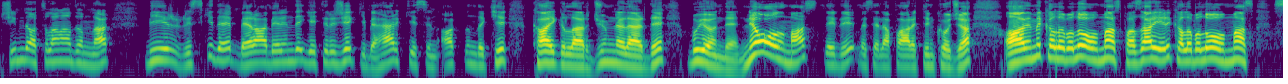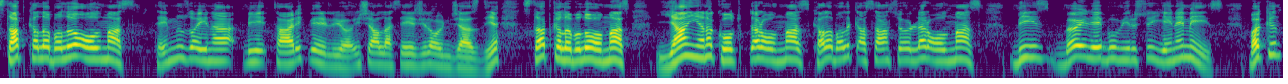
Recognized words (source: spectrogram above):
Şimdi atılan adımlar bir riski de beraberinde getirecek gibi herkesin aklındaki kaygılar cümlelerde bu yönde. Ne olmaz dedi mesela Fahrettin Koca. AVM kalabalığı olmaz, pazar yeri kalabalığı olmaz, stat kalabalığı olmaz. Temmuz ayına bir tarih veriliyor. İnşallah seyirciyle oynayacağız diye. Stat kalabalığı olmaz. Yan yana koltuklar olmaz. Kalabalık asansörler olmaz. Biz böyle bu virüsü yenemeyiz. Bakın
